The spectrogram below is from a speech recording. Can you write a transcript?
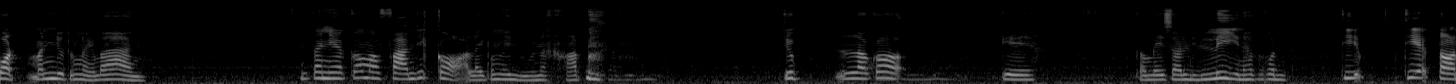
บอทมันอยู่ตรงไหนบ้างตอนนี้ก็มาฟาร์มที่เกาะอะไรก็ไม่รู้นะครับ จุ๊บแล้วก็เกกับเมซอนลิลลี่นะครับทุกคนที่ที่ตอน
